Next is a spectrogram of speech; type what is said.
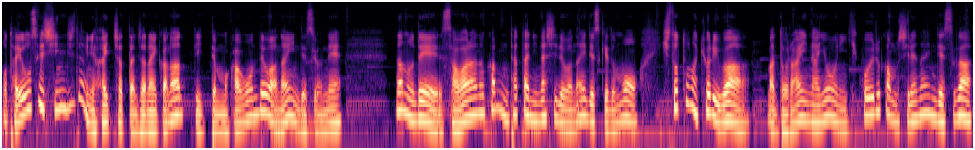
もう多様性新時代に入っちゃったんじゃないかなって言っても過言ではないんですよね。なので、触らぬ神にたたりなしではないですけども、人との距離は、まあ、ドライなように聞こえるかもしれないんですが、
